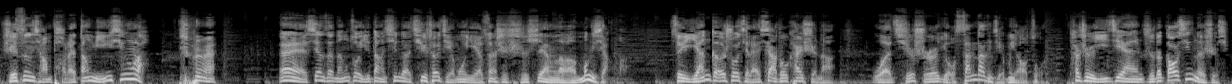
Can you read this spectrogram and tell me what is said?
谁曾想跑来当明星了，是不是？哎，现在能做一档新的汽车节目，也算是实现了梦想了。所以严格说起来，下周开始呢，我其实有三档节目要做，它是一件值得高兴的事情，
